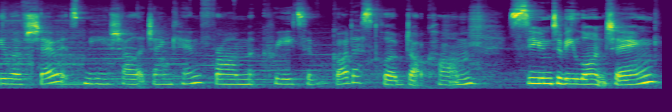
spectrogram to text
CG Love Show. It's me, Charlotte Jenkin from creativegoddessclub.com, soon to be launching.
